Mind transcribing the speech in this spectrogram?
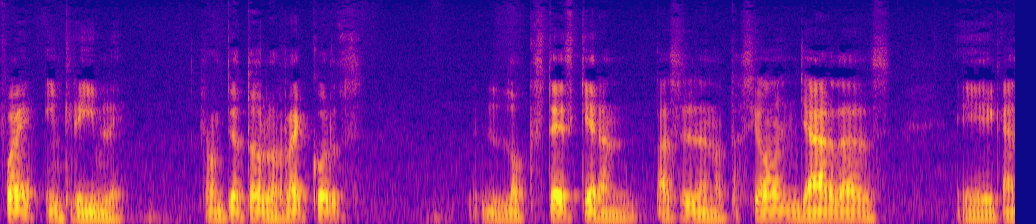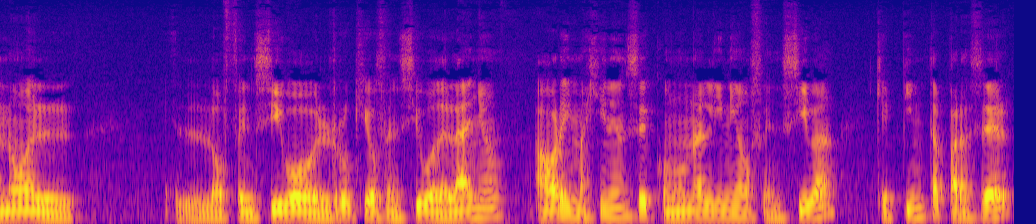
Fue increíble. Rompió todos los récords. Lo que ustedes quieran. Pases de anotación, yardas. Eh, ganó el, el ofensivo, el rookie ofensivo del año. Ahora imagínense con una línea ofensiva que pinta para ser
